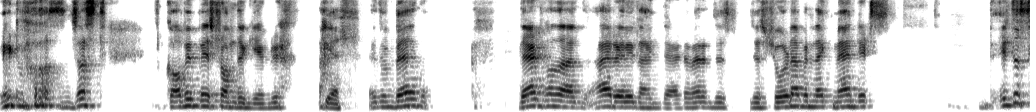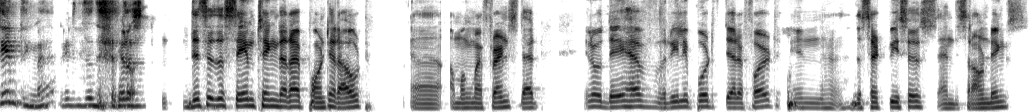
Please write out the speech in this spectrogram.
it was just copy paste from the game. Yes. It's bad. That was I, really like that. Where it just just showed up and like, man, it's it's the same thing, man. It's just, You know, This is the same thing that I pointed out uh, among my friends that you know they have really put their effort in the set pieces and the surroundings,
